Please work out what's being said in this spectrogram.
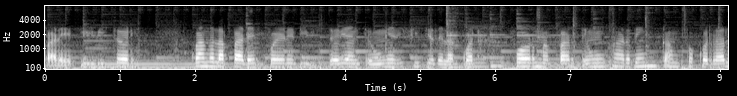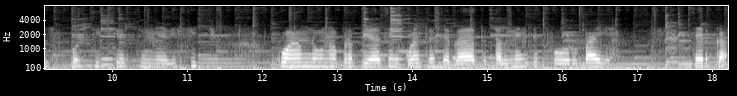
pared divisoria. Cuando la pared fuere divisoria entre un edificio de la cual forma parte un jardín, campo, corral o sitio sin edificio. Cuando una propiedad se encuentra cerrada totalmente por valla, cerca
